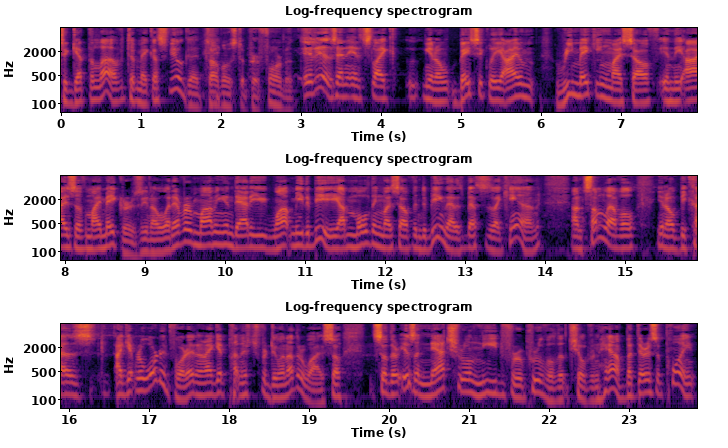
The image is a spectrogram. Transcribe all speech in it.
to get the love to make us feel good. It's almost a performance. It is, and it's like you know, basically, I'm remaking myself in the eyes of my makers. You know, whatever mommy and daddy want me to be, I'm molding myself into being that as best as I can on some level, you know, because I get rewarded for it and I get punished for doing otherwise. So, so there is a natural need for approval that children have, but there is a point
